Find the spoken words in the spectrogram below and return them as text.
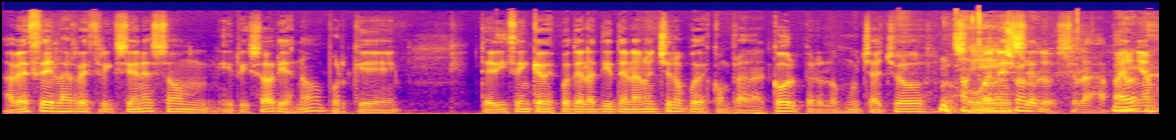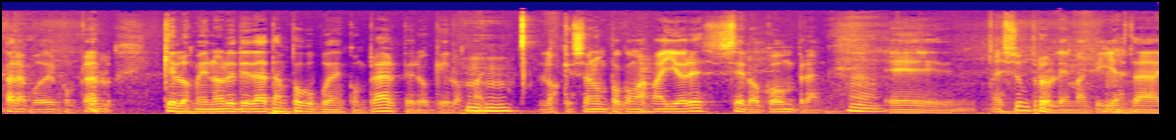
A veces las restricciones son irrisorias, ¿no? Porque te dicen que después de las 10 de la noche no puedes comprar alcohol, pero los muchachos, los Sí. jóvenes se, lo- se las apañan para poder comprarlo. Que los menores de edad tampoco pueden comprar, pero que los, los que son un poco más mayores se lo compran. Ah. Eh, es un problema que ya está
